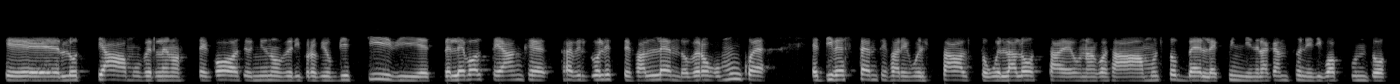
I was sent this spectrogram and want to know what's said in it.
che lottiamo per le nostre cose, ognuno per i propri obiettivi e delle volte anche tra virgolette fallendo, però comunque è divertente fare quel salto, quella lotta è una cosa molto bella e quindi nella canzone dico appunto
